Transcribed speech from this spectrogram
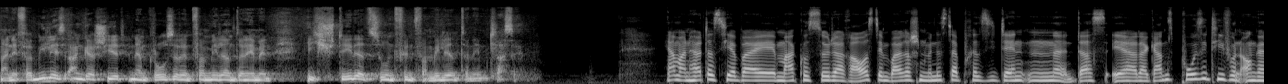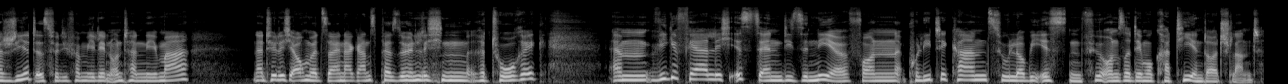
meine Familie ist engagiert in einem größeren Familienunternehmen. Ich stehe dazu und finde Familienunternehmen klasse. Ja, man hört das hier bei Markus Söder raus, dem bayerischen Ministerpräsidenten, dass er da ganz positiv und engagiert ist für die Familienunternehmer. Natürlich auch mit seiner ganz persönlichen Rhetorik. Ähm, wie gefährlich ist denn diese Nähe von Politikern zu Lobbyisten für unsere Demokratie in Deutschland?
